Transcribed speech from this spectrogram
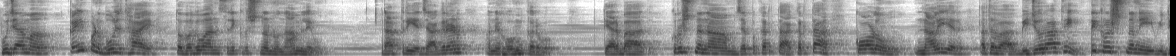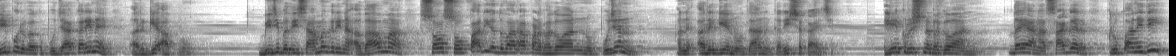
પૂજામાં કંઈ પણ ભૂલ થાય તો ભગવાન શ્રી કૃષ્ણનું નામ લેવું. રાત્રિએ જાગરણ અને હોમ કરવો. ત્યારબાદ કૃષ્ણ નામ જપ કરતા કરતા કોળું, નાળિયેર અથવા બીજોરાથી શ્રી કૃષ્ણની વિધિપૂર્વક પૂજા કરીને અર્ઘ્ય આપવું. બીજી બધી સામગ્રીના અભાવમાં સો સોપારીઓ દ્વારા પણ ભગવાનનું પૂજન અને અર્ઘ્યનું દાન કરી શકાય છે. હે કૃષ્ણ ભગવાન, દયાના સાગર કૃપાનિધિ,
